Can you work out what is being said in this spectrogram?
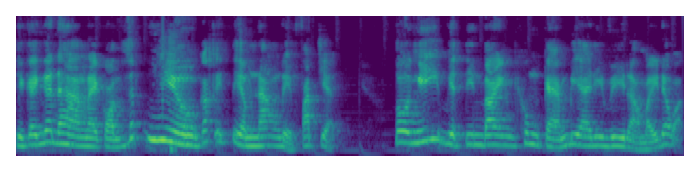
thì cái ngân hàng này còn rất nhiều các cái tiềm năng để phát triển. Tôi nghĩ Vietinbank không kém BIDV là mấy đâu ạ.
